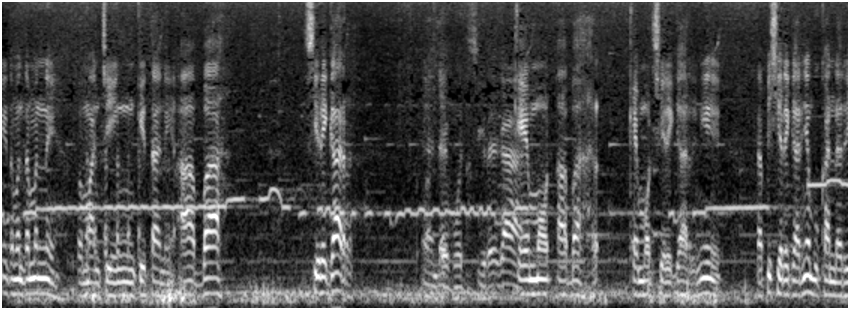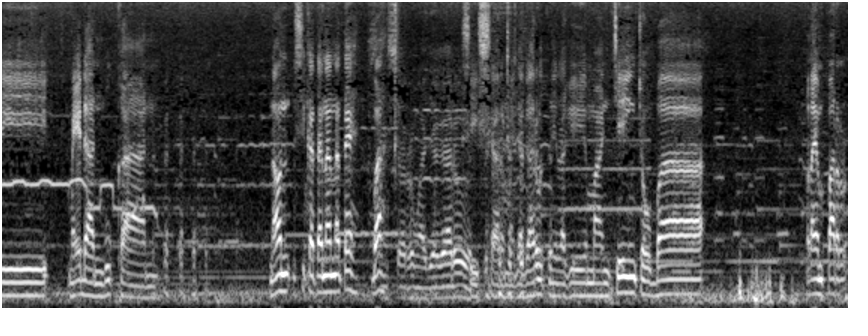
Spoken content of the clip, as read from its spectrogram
Ini teman-teman nih pemancing kita nih Abah Siregar. Ya, kemot Siregar. Kemot Abah Kemot Siregar ini tapi Siregarnya bukan dari Medan bukan. Naon si kata nana teh, Bah? Sisa remaja Garut. Sisa remaja Garut nih lagi mancing coba lempar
